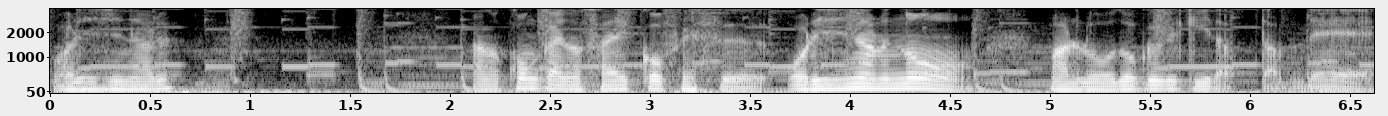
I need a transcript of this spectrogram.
オリジナル？あの、今回のサイコフェス、オリジナルの、まあ、朗読劇だったんで、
